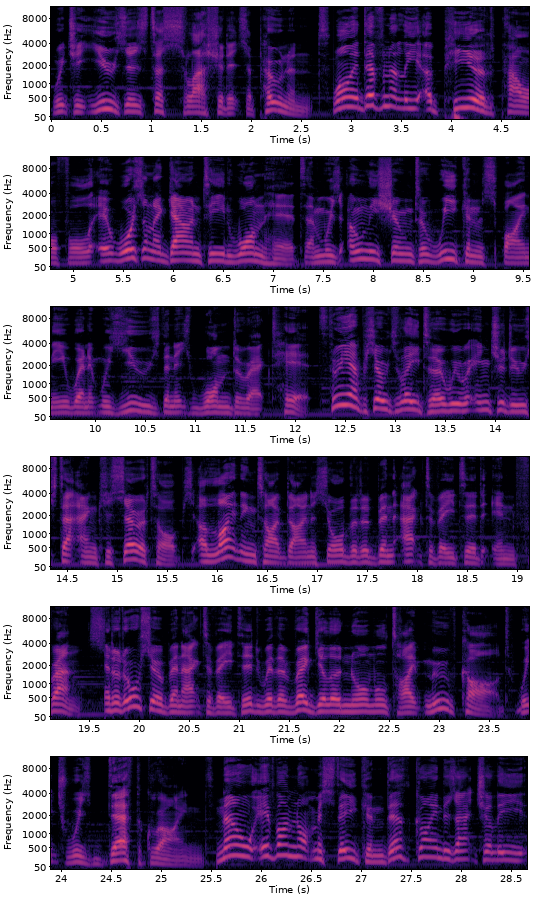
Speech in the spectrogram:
which it uses to slash at its opponent. While it definitely appeared powerful, it wasn't a guaranteed one hit, and was only shown to weaken Spiny when it was used in its one direct hit. Three episodes later, we were introduced to Anchiceratops, a lightning-type dinosaur that had been activated in France. It had also been activated with a regular normal-type move card, which was Death Grind. Now, if I'm not mistaken, Death Grind is actually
